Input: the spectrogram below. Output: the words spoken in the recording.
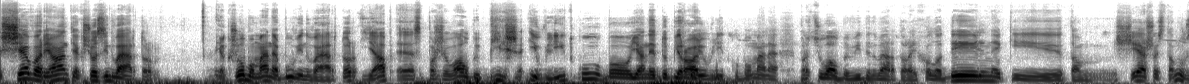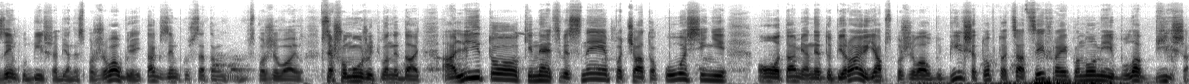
Ще варіант, якщо з інвертором. Якщо б у мене був інвертор, я б е, споживав би більше і влітку, бо я не добираю влітку, бо в мене працював би від інвертора і холодильник, і там ще щось там. Ну, взимку більше б я не споживав, бо я і так взимку все там споживаю, все, що можуть вони дати. А літо, кінець весни, початок осені, о, там я не добираю, я б споживав би більше. Тобто ця цифра економії була б більша.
